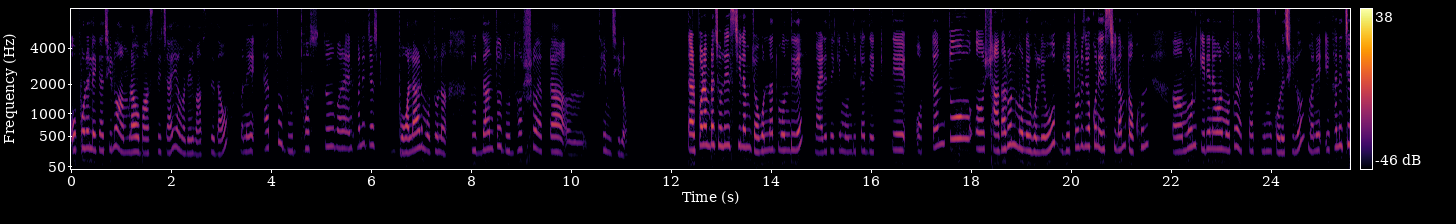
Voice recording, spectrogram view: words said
ওপরে লেখা ছিল, আমরাও বাঁচতে চাই, আমাদের বাঁচতে দাও। মানে এত দুর্ধর্ষ, মানে- মানে জাস্ট বলার মতো না। দুর্দান্ত, দুর্ধর্ষ একটা থিম ছিল। তারপর আমরা চলে এসেছিলাম জগন্নাথ মন্দিরে। বাইরে থেকে মন্দিরটা দেখতে অত্যন্ত সাধারণ মনে হলেও ভেতরে যখন এসছিলাম তখন মন কেড়ে নেওয়ার মতো একটা থিম করেছিল। মানে এখানে যে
